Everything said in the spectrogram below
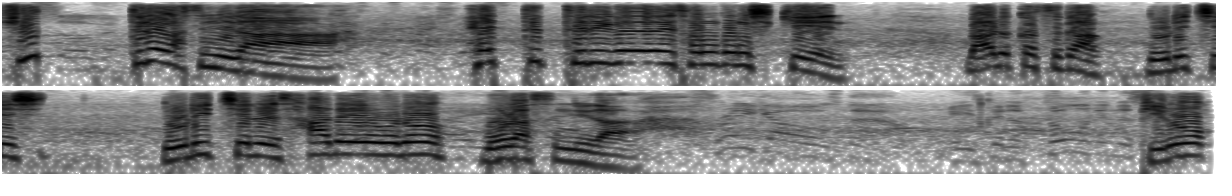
슛 들어갔습니다 헤트트릭을 성공시킨 마르커스 강 노리치 시- 노리치를 4대 0으로 몰았습니다 비록.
